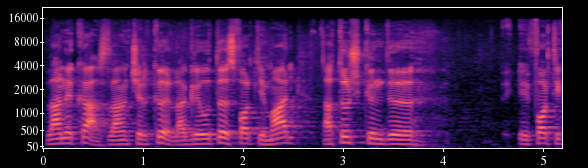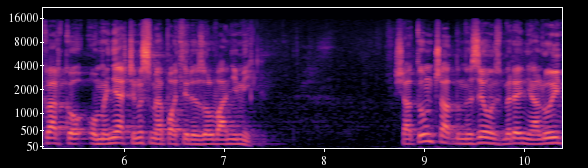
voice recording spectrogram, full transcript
la necaz, la încercări, la greutăți foarte mari, atunci când uh, e foarte clar că omenește nu se mai poate rezolva nimic. Și atunci Dumnezeu în smerenia Lui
